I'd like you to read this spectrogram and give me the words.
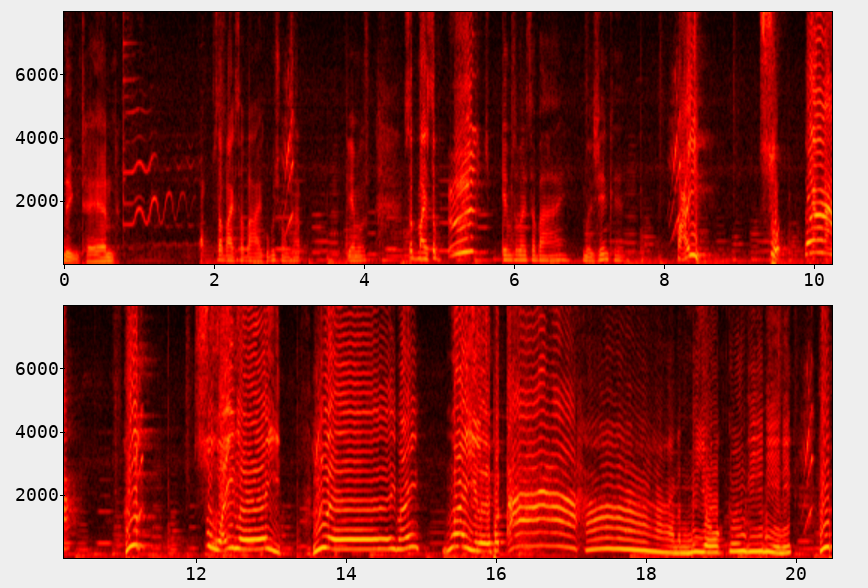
หนึ่งแทน สบายสบายๆคุณผู้ชมครับ เกมสบายสบายเกมสบายสบายๆเหมือนเช่นเคย ไป สวยอ่าฮึบสวยเลย เลยไหม ไม่เลยพอดอ้าฮ่ามันไม่โยกเกื้องทีนี่นิดฮึบ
